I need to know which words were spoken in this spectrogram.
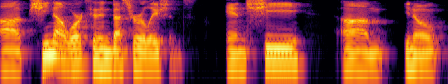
Uh, she now works in investor relations, and she, um, you know,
